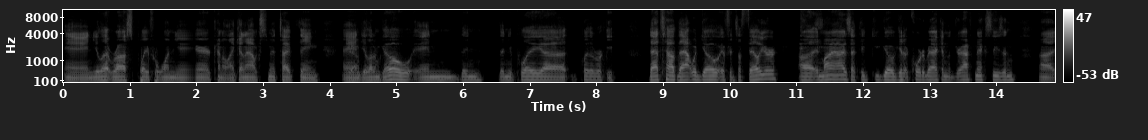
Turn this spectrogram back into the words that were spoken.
and you let Russ play for one year, kind of like an Alex Smith type thing, and yeah. you let him go, and then then you play uh play the rookie that's how that would go if it's a failure. Uh, in my eyes, I think you go get a quarterback in the draft next season. Uh,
